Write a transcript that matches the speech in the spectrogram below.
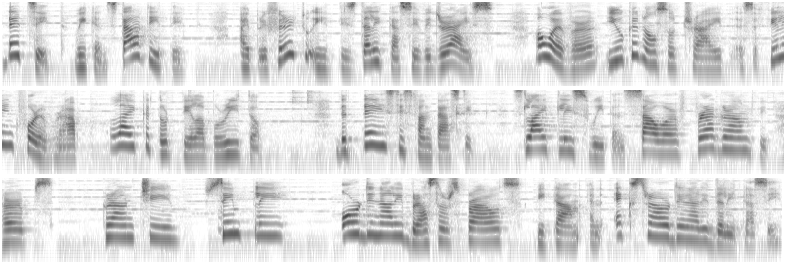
That's it, we can start eating. I prefer to eat this delicacy with rice. However, you can also try it as a filling for a wrap like a tortilla burrito. The taste is fantastic. Slightly sweet and sour, fragrant with herbs, crunchy, simply, ordinary Brussels sprouts become an extraordinary delicacy.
